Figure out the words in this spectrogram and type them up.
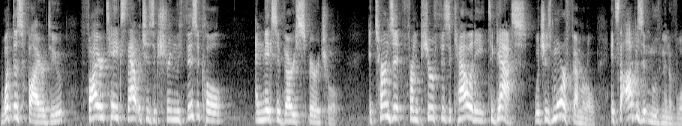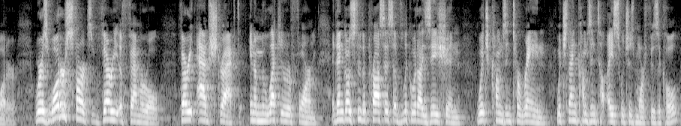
What does fire do? Fire takes that which is extremely physical and makes it very spiritual. It turns it from pure physicality to gas, which is more ephemeral. It's the opposite movement of water. Whereas water starts very ephemeral, very abstract in a molecular form, and then goes through the process of liquidization, which comes into rain, which then comes into ice, which is more physical.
